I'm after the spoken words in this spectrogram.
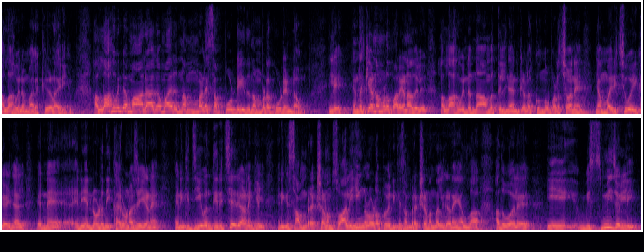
അള്ളാഹുവിന്റെ മലക്കുകളായിരിക്കും. അള്ളാഹുവിന്റെ മാലാകമാർ നമ്മളെ സപ്പോർട്ട് ചെയ്ത് നമ്മുടെ കൂടെ ഉണ്ടാവും. ഇല്ലേ? എന്തൊക്കെയാണ് നമ്മൾ പറയണത് അതിൽ? അള്ളാഹുവിന്റെ നാമത്തിൽ ഞാൻ കിടക്കുന്നു. പടച്ചോനെ ഞാൻ മരിച്ചു പോയി കഴിഞ്ഞാൽ എന്നെ ഇനി എന്നോട് നീ കരുണ ചെയ്യണേ. എനിക്ക് ജീവൻ തിരിച്ചു തരികയാണെങ്കിൽ എനിക്ക് സംരക്ഷണം സ്വാലിഹ്യങ്ങളോടൊപ്പം എനിക്ക് സംരക്ഷണം നൽകണേ അല്ല അതുപോലെ ഈ ബിസ്മി ചൊല്ലി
